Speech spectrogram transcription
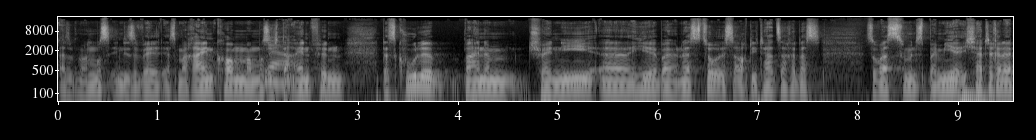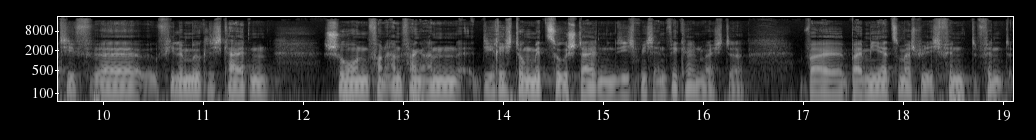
also man muss in diese Welt erstmal reinkommen, man muss sich Ja. da einfinden. Das Coole bei einem Trainee äh, hier bei Onesto ist auch die Tatsache, dass sowas zumindest bei mir, ich hatte relativ äh, viele Möglichkeiten, schon von Anfang an die Richtung mitzugestalten, in die ich mich entwickeln möchte. Weil bei mir zum Beispiel, ich finde, find,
